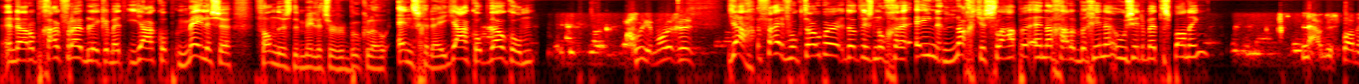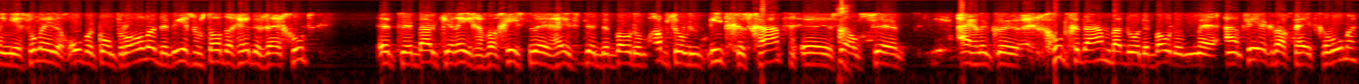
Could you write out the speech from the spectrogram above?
En daarop ga ik vooruitblikken met Jacob Melissen van dus de Military Boekelo Enschede. Jacob, welkom. Goedemorgen. Ja, 5 oktober, dat is nog eh, één nachtje slapen en dan gaat het beginnen. Hoe zit het met de spanning? Nou, de spanning is volledig onder controle. De weersomstandigheden zijn goed. Het uh, buitje regen van gisteren heeft de, de bodem absoluut niet geschaad. Uh, zelfs uh, eigenlijk goed gedaan, waardoor de bodem aan veerkracht heeft gewonnen.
